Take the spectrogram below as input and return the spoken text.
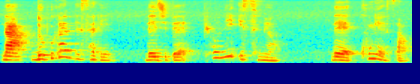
나 누부갓네살이 내 집에 편히 있으며 내 궁에서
